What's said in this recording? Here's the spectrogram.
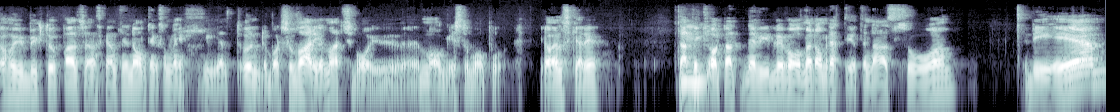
har ju byggt upp allsvenskan till någonting som är helt underbart. Så varje match var ju eh, magiskt att vara på. Jag älskar det. Så att det är klart att när vi blev av med de rättigheterna så det är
